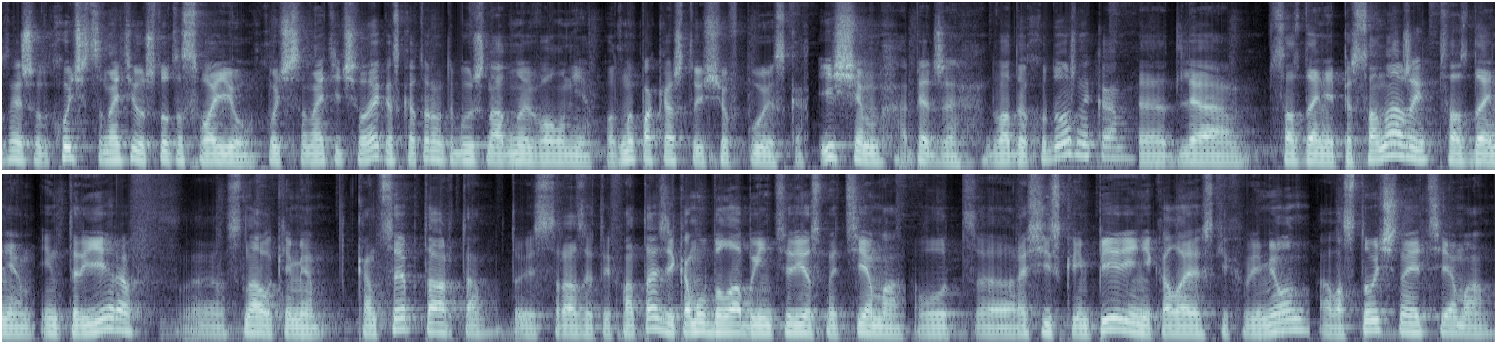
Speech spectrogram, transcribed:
знаешь, вот хочется найти вот что-то свое, хочется найти человека, с которым ты будешь на одной волне. Вот мы пока что еще в поисках. Ищем, опять же, 2D художника э, для создания персонажей, создания интерьеров, э, с навыками концепт-арта, то есть с развитой фантазией. Кому была бы интересна тема вот, э, Российской империи, Николаевских времен, а восточная тема,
